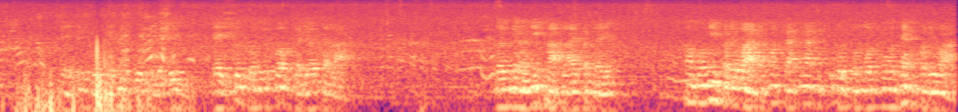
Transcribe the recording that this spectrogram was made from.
มาเอาได้ทั้งบุญได้ทั้งกุศลได้ทุกคนก็ต้องกระเดียวตลาดเรื่องเงินนี่ขาดหลายปันใดเอาวันนี้ปริวารต้องการงานอุดมสมบูรณ์มูแท่งปริวาร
